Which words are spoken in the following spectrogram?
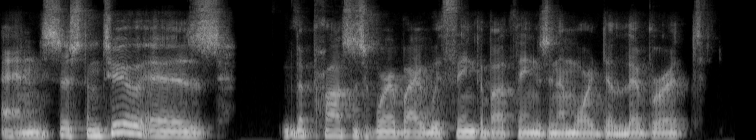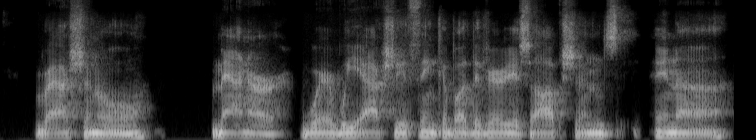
And system two is the process whereby we think about things in a more deliberate, rational manner, where we actually think about the various options in a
